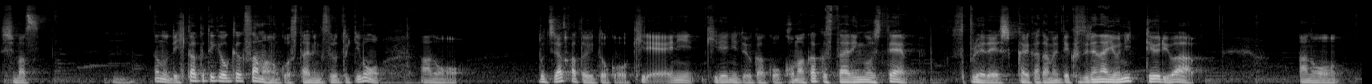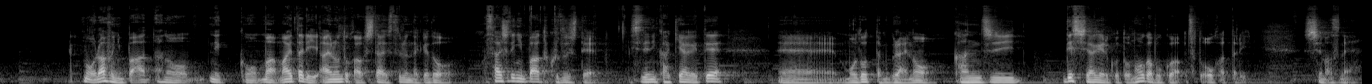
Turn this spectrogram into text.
します。うん、なので比較的お客様のこうスタイリングする時もあのどちらかというとこう綺麗に綺麗にというかこう細かくスタイリングをしてスプレーでしっかり固めて崩れないようにっていうよりはあのもうラフにバーあの、ねこうまあ、巻いたりアイロンとかをしたりするんだけど最終的にバーッと崩して自然にかき上げて、えー、戻ったぐらいの感じで仕上げることの方が僕はちょっと多かったりしますね。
